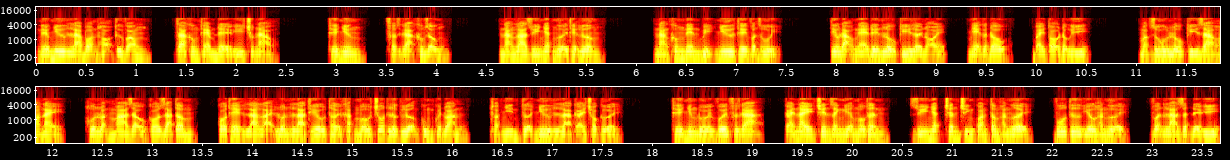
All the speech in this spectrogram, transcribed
Nếu như là bọn họ tử vong, ta không thèm để ý chút nào. Thế nhưng, phật gạ không giống. Nàng là duy nhất người thiện lương. Nàng không nên bị như thế vật rủi. Tiêu đạo nghe đến lộ kỳ lời nói, nhẹ gật đầu, bày tỏ đồng ý. Mặc dù lộ kỳ gia hỏa này, hỗn loạn mà giàu có gia tâm, có thể là lại luôn là thiếu thời khắc mấu chốt lực lượng cùng quyết đoán, thoạt nhìn tựa như là cái trò cười. Thế nhưng đối với phật gạ cái này trên danh nghĩa mẫu thân, duy nhất chân chính quan tâm hắn người, vô tư yêu hắn người, vẫn là rất để ý.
